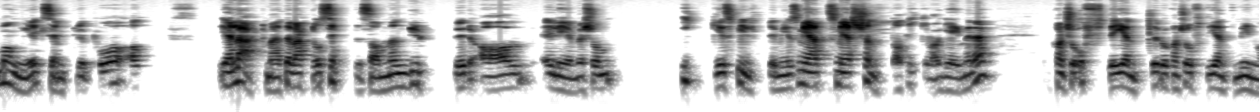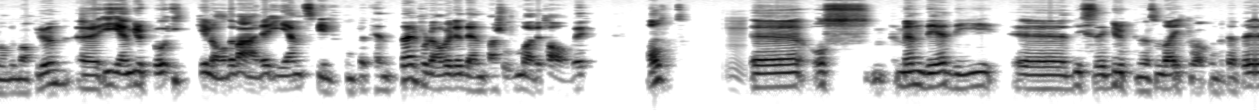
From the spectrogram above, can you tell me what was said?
mange eksempler på at jeg lærte meg etter hvert å sette sammen grupper av elever som ikke spilte mye, som jeg, som jeg skjønte at ikke var gamere. Kanskje ofte jenter, og kanskje ofte jenter med innvandrerbakgrunn, Eh, i en gruppe. Og ikke la det være én spillkompetent der, for da ville den personen bare ta over alt. Eh, og, men det de, eh, disse gruppene som da ikke var kompetente,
